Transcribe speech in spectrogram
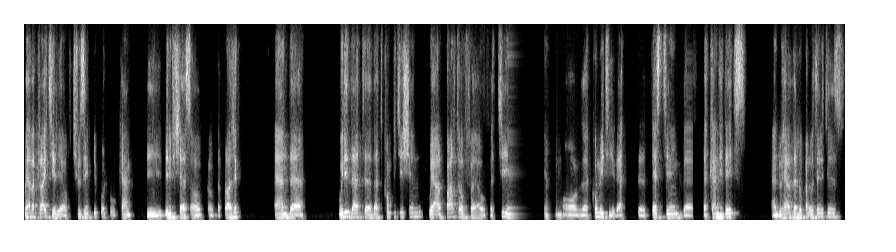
we have a criteria of choosing people who can be beneficiaries of, of the project. And uh, we did that, uh, that competition. We are part of, uh, of the team or the committee that uh, testing the, the candidates. And we have the local authorities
